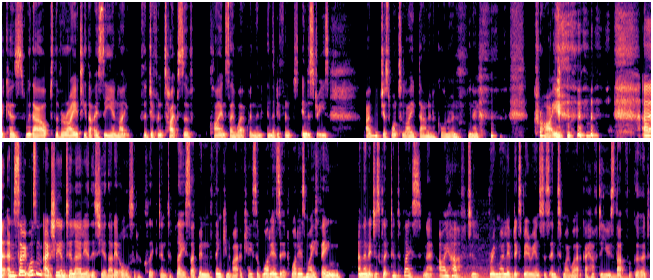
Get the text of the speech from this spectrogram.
because without the variety that I see in like the different types of clients I work with in, in the different industries, I would just want to lie down in a corner and, you know, cry. Mm. Uh, and so it wasn't actually until earlier this year that it all sort of clicked into place. I'd been thinking about, okay, so what is it? What is my thing? And then it just clicked into place. You know, I have to bring my lived experiences into my work. I have to use mm. that for good.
